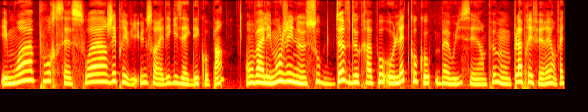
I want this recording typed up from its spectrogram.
Et moi, pour ce soir, j'ai prévu une soirée déguisée avec des copains. On va aller manger une soupe d'œufs de crapaud au lait de coco. Bah oui, c'est un peu mon plat préféré en fait.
